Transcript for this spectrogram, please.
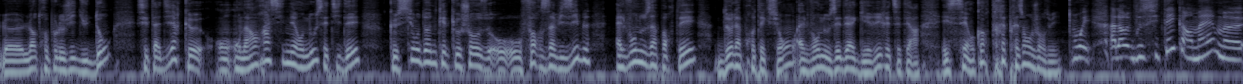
l'anthropologie du don, c'est-à-dire que on, a enraciné en nous cette idée que si on donne quelque chose aux, forces invisibles, elles vont nous apporter de la protection, elles vont nous aider à guérir, etc. Et c'est encore très présent aujourd'hui. Oui. Alors vous citez quand même euh,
